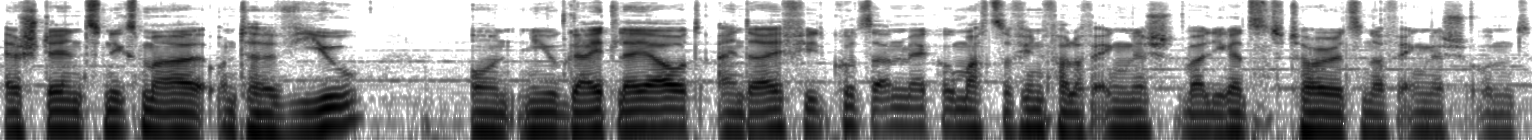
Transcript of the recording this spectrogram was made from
Erstellen zunächst mal unter View und New Guide Layout, ein 3-Feed. Kurze Anmerkung, macht es auf jeden Fall auf Englisch, weil die ganzen Tutorials sind auf Englisch und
